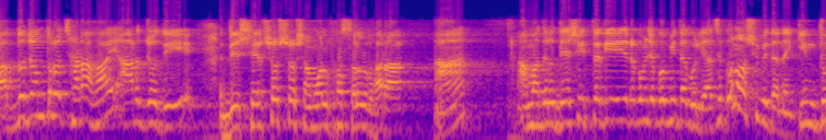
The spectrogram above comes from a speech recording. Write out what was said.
বাদ্যযন্ত্র ছাড়া হয়, আর যদি দেশের শস্য, শ্যামল, ফসল ভরা আমাদের দেশ ইত্যাদি এরকম যে কবিতাগুলি আছে, কোনো অসুবিধা নেই। কিন্তু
